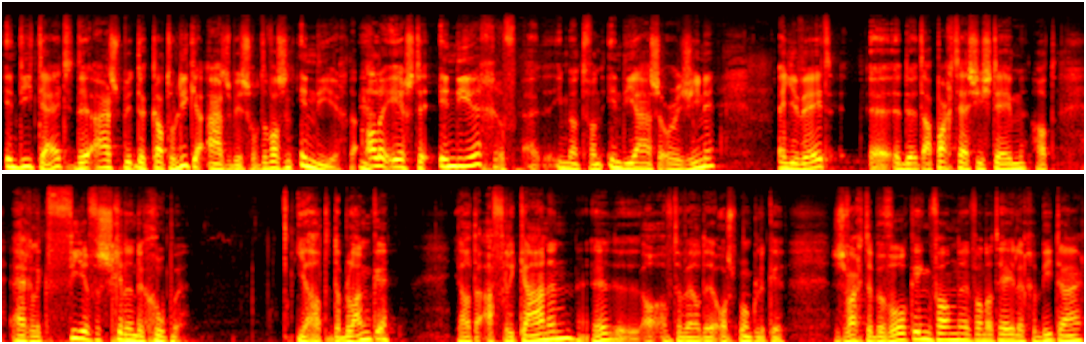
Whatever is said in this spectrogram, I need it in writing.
in die tijd de, de katholieke aartsbisschop. Dat was een Indiër. De allereerste Indiër, of eh, iemand van Indiaanse origine. En je weet, de, het apartheidssysteem had eigenlijk vier verschillende groepen. Je had de blanken, je had de Afrikanen, hè, oftewel de oorspronkelijke zwarte bevolking van, eh, van dat hele gebied daar.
